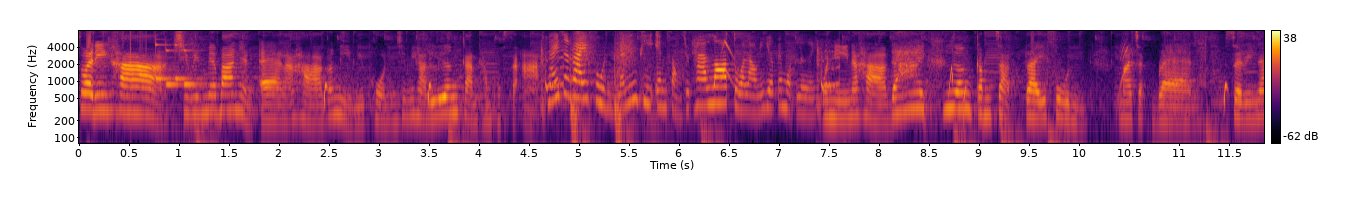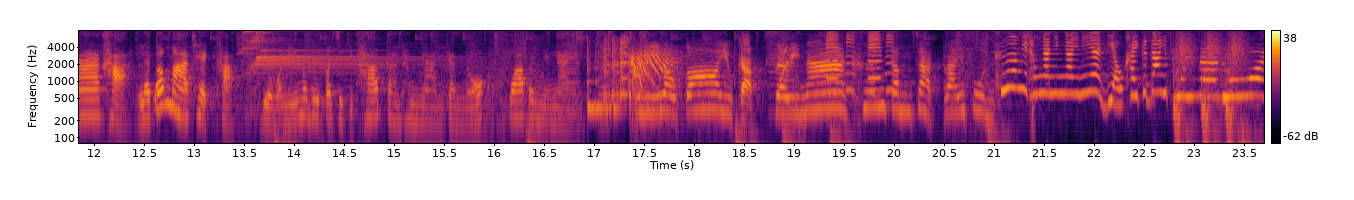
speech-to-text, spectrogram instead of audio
สวัสดีค่ะ ชีวิตแม่บ้านอย่างแอร์นะคะ ก็หนีไม่พ้นใช่ไหมคะ เรื่องการทำความสะอาดไหนจะไรฝุ่นและยิ่ง PM 2.5 รอบตัวเรานี่เยอะไปหมดเลย วันนี้นะคะ ได้เครื่องกำจัดไรฝุ่น มาจากแบรนด์เซรีนาค่ะ และก็มาเทคค่ะ เดี๋ยววันนี้มาดูประสิทธิภาพการทำงานกันเนาะว่าเป็นยังไง วันนี้เราก็อยู่กับเซรีนาเครื่องกำจัดไรฝุ่น เครื่องนี้ทำงานยังไงเนี่ย เดี๋ยวใครก็ได้ช่วยแม่ด้วย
